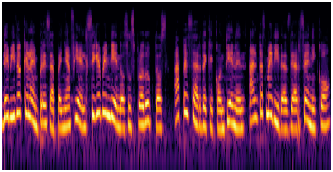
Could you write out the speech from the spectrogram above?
debido a que la empresa Peñafiel sigue vendiendo sus productos a pesar de que contienen altas medidas de arsénico,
